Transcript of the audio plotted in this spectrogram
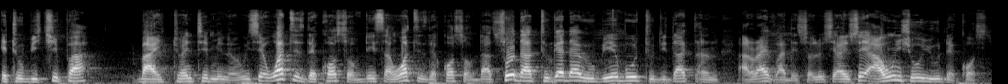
it will be cheaper by 20 million. We say, what is the cost of this and what is the cost of that? So that together we'll be able to deduct and arrive at the solution. I say, I won't show you the cost.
